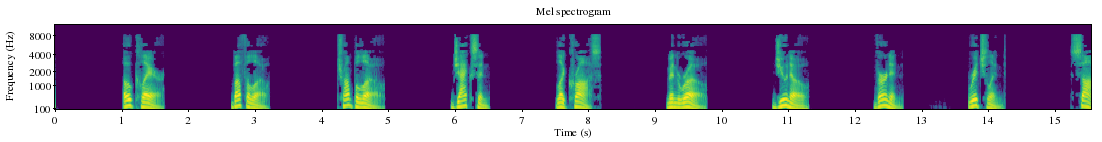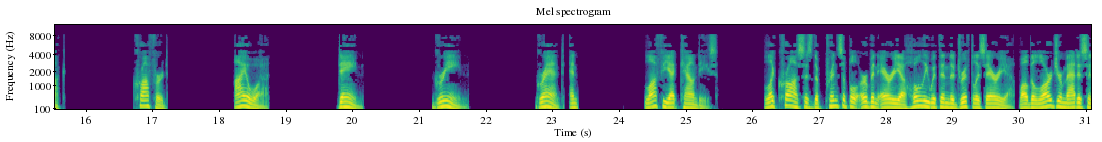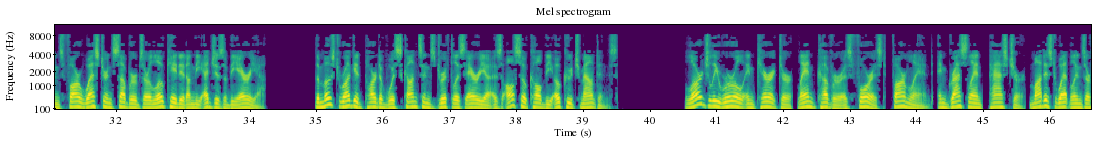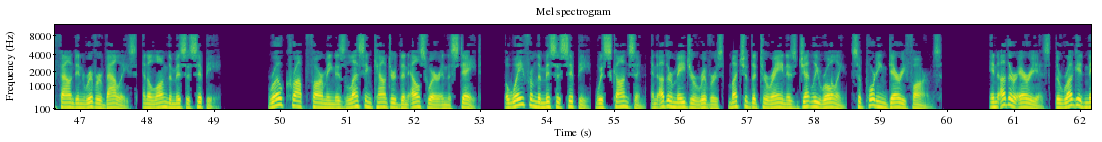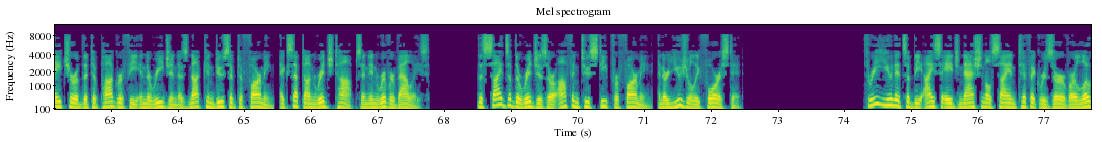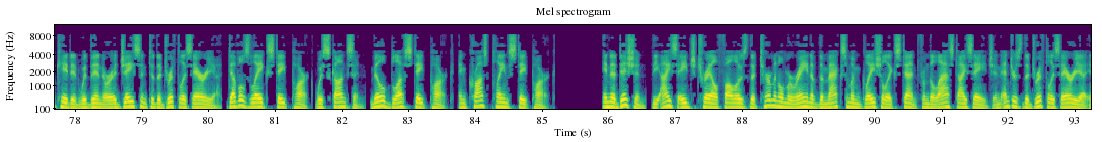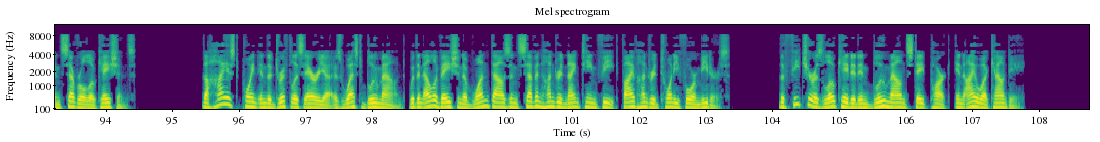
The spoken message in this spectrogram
Eau Claire Buffalo Trempealeau Jackson La Crosse Monroe Juneau Vernon Richland Sauk Crawford Iowa Dane Green Grant, and Lafayette counties. La Crosse is the principal urban area wholly within the driftless area, while the larger Madison's far western suburbs are located on the edges of the area. The most rugged part of Wisconsin's driftless area is also called the Ocooch Mountains. Largely rural in character, land cover is forest, farmland, and grassland, pasture. Modest wetlands are found in river valleys, and along the Mississippi. Row crop farming is less encountered than elsewhere in the state. Away from the Mississippi, Wisconsin, and other major rivers, much of the terrain is gently rolling, supporting dairy farms. In other areas, the rugged nature of the topography in the region is not conducive to farming, except on ridge tops and in river valleys. The sides of the ridges are often too steep for farming, and are usually forested. Three units of the Ice Age National Scientific Reserve are located within or adjacent to the driftless area, Devils Lake State Park Wisconsin, Mill Bluff State Park, and Cross Plains State Park. In addition, the Ice Age Trail follows the terminal moraine of the maximum glacial extent from the last ice age and enters the driftless area in several locations. The highest point in the driftless area is West Blue Mound, with an elevation of 1,719 feet 524 meters. The feature is located in Blue Mound State Park, in Iowa County.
